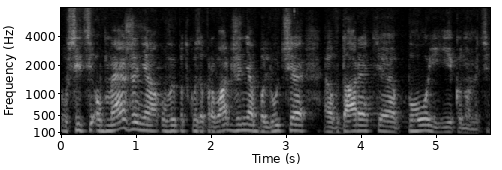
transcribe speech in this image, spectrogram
всі ці обмеження у випадку запровадження болюче вдарять по її економіці.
